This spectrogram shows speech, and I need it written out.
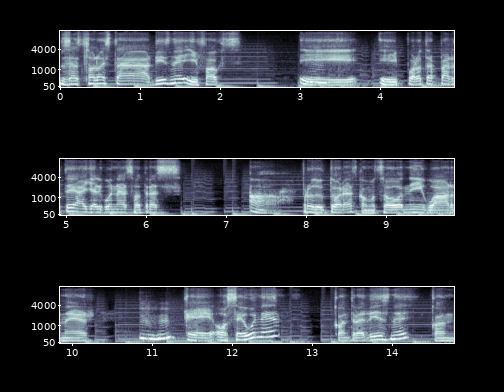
O sea, solo está Disney y Fox. Y, y por otra parte hay algunas otras productoras como Sony, Warner, que o se unen contra Disney, con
